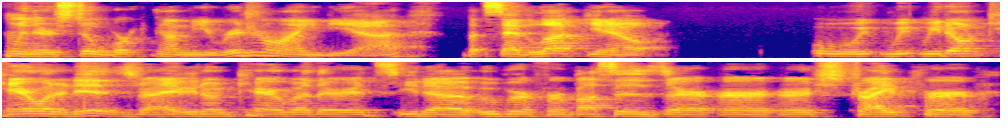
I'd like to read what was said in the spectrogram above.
when they're still working on the original idea, but said, look, you know, we, we, we don't care what it is, right? We don't care whether it's, you know, Uber for buses or, or, or Stripe for,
